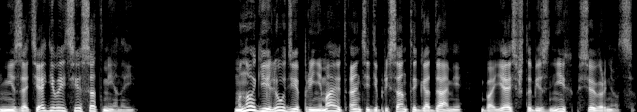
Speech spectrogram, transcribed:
Не затягивайте с отменой. Многие люди принимают антидепрессанты годами, боясь, что без них все вернется.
